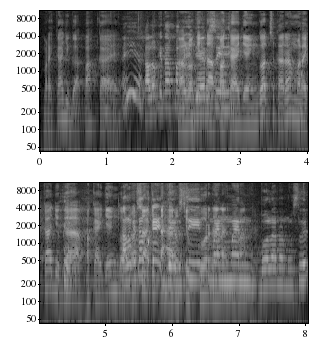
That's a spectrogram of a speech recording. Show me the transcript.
mereka juga pakai. Iya, kalau kita pakai kalau kita jersey, pakai jenggot sekarang mereka juga pakai jenggot. Kalau kita masa pakai kita harus jersey syukur dan main-main bangga? bola non muslim,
